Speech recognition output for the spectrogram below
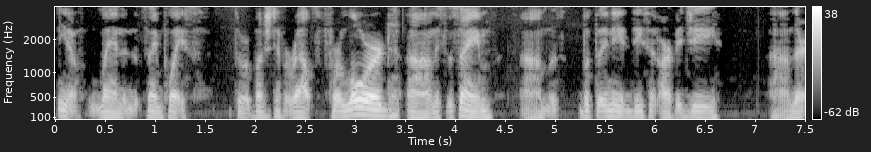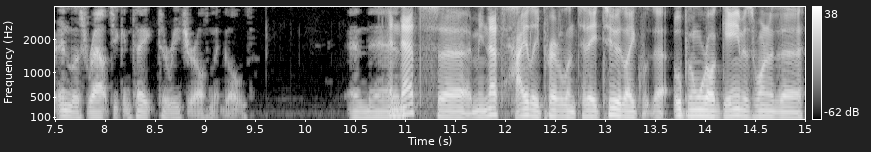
you know land in the same place through a bunch of different routes. For Lord, um, it's the same. Um, as with any decent RPG, um, there are endless routes you can take to reach your ultimate goals. And then and that's uh, I mean that's highly prevalent today too. Like the open world game is one of the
